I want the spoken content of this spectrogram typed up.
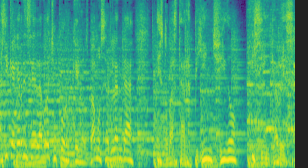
Así que agárrense de la brocha porque nos vamos a Irlanda. Esto va a estar bien chido y sin cabeza.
